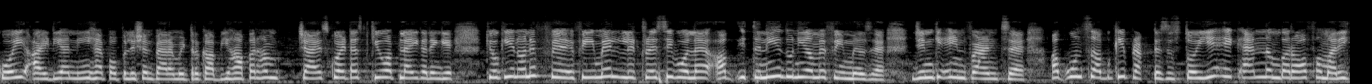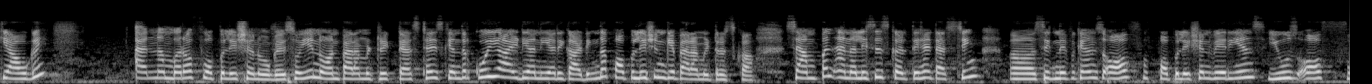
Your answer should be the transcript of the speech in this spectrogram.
कोई आइडिया नहीं है पॉपुलेशन पैरामीटर का अब यहाँ पर हम चाय स्क्वायर टेस्ट क्यों अप्लाई करेंगे? क्योंकि इन्होंने फीमेल लिटरेसी बोला है। अब इतनी दुनिया में फीमेल्स है, जिनके इन्फेंट्स है। अब उन सब की प्रैक्टिस तो ये एक एन नंबर ऑफ़ हमारी क्या हो गई? एन नंबर ऑफ़ पॉपुलेशन हो गए। सो ये नॉन पैरामीट्रिक टेस्ट है। इसके अंदर कोई आइडिया नहीं है रिगार्डिंग द पॉपुलेशन के पैरामीटर्स का। सैंपल एनालिसिस करते हैं testing significance of population variance use of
